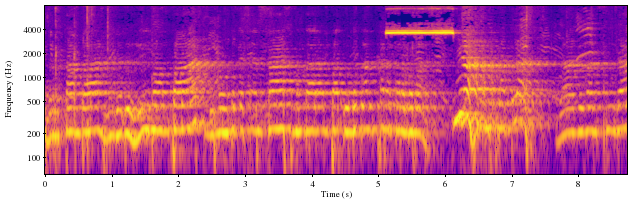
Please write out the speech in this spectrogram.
bertambah menjadi 5-4 lima untuk SMK sementara 4 untuk Angkara Karangkobar iya nomor 14 lakukan sudah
